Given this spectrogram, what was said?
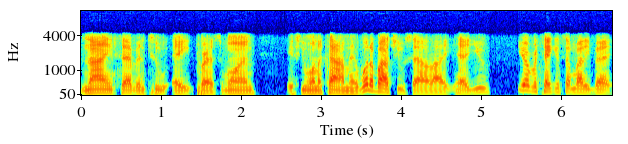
nine seven two eight. Press one if you want to comment. What about you, Satellite? Have you you ever taken somebody back?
